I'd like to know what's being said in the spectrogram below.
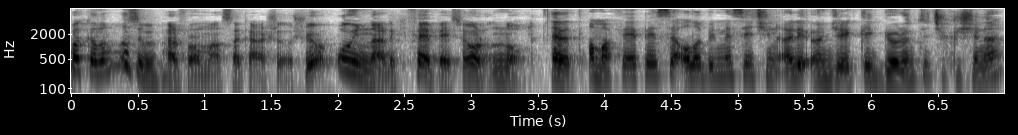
Bakalım nasıl bir performansla karşılaşıyor? Oyunlardaki FPS oranı ne oldu? Evet ama FPS alabilmesi için Ali öncelikle görüntü çıkışını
